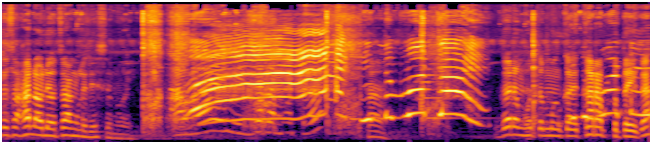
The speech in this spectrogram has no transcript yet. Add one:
तसं हलवल्यावर चांगलं दिसन हा. गरम होतं. मग काय? कराप होतंय का?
